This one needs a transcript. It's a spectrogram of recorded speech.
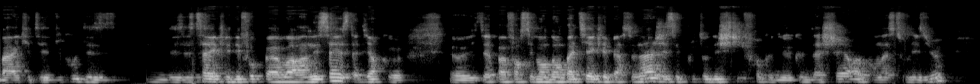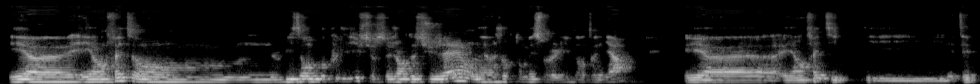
bah, qui étaient du coup des, essais avec les défauts que peut avoir un essai, c'est-à-dire qu'ils n'avaient pas forcément d'empathie avec les personnages, et c'est plutôt des chiffres que de, la chair qu'on a sous les yeux. Et, et en fait, en lisant beaucoup de livres sur ce genre de sujet, on est un jour tombé sur le livre d'Antonia. Et, euh, en fait, il, était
